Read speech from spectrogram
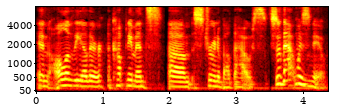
and all of the other accompaniments um, strewn about the house. So that was new.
